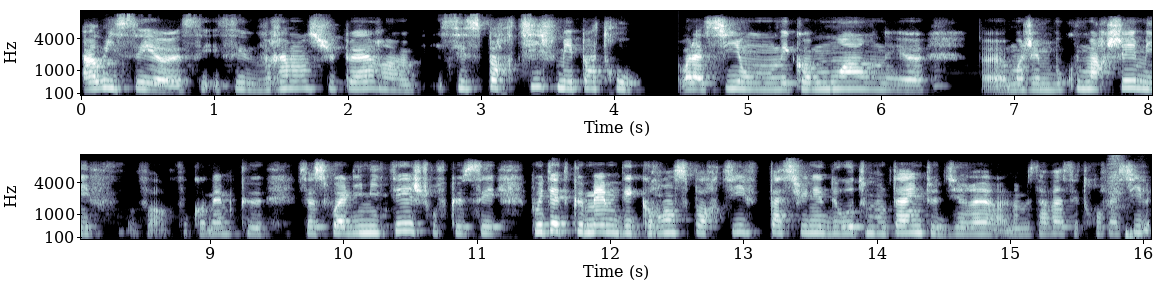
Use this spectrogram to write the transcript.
Ah oui, c'est c'est vraiment super. C'est sportif, mais pas trop voilà, si on est comme moi, on est, euh, euh, moi j'aime beaucoup marcher, mais il faut, enfin, faut quand même que ça soit limité. Je trouve que c'est peut-être que même des grands sportifs passionnés de haute montagne te diraient ah, non mais ça va, c'est trop facile.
